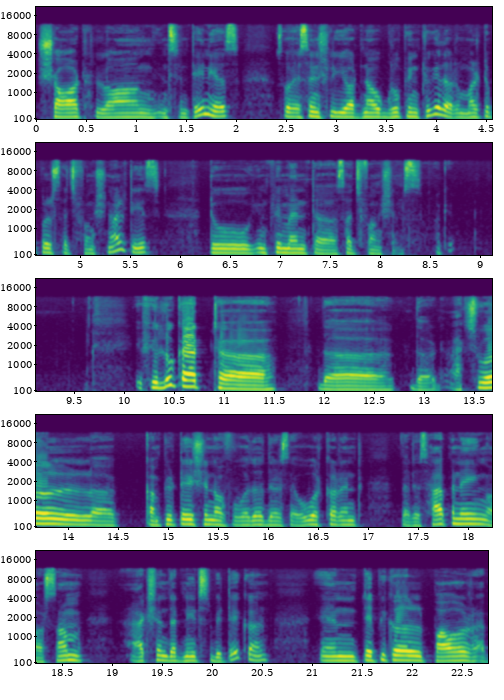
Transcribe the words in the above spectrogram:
short, long, instantaneous. So, essentially you are now grouping together multiple such functionalities to implement uh, such functions. Okay. If you look at uh, the, the actual uh, computation of whether there is a overcurrent that is happening or some action that needs to be taken in typical power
